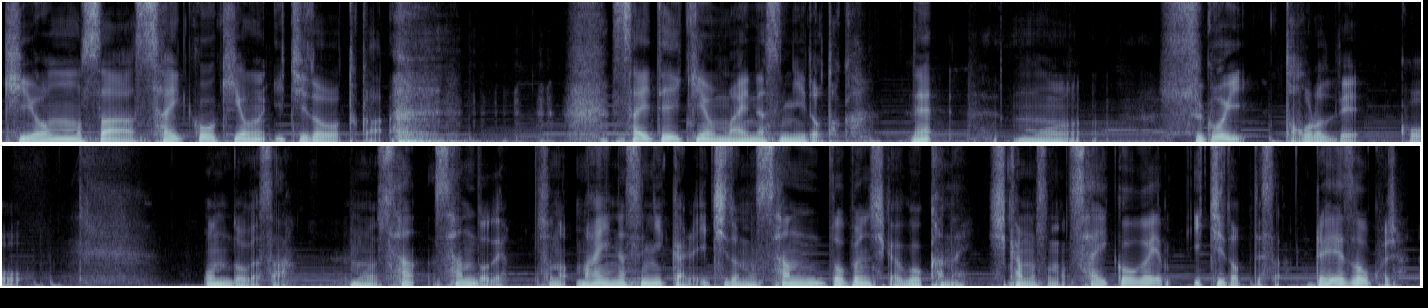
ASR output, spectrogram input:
気温もさ、最高気温1度とか最低気温マイナス2度とか、ね。もう、すごいところで、こう、温度がさ、もう 3, 3度で、そのマイナス2から1度の3度分しか動かない。しかもその最高が1度ってさ、冷蔵庫じゃん。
